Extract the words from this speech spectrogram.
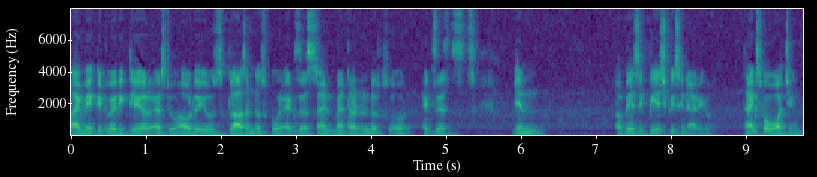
i make it very clear as to how to use class underscore exists and method underscore exists in a basic php scenario. Thanks for watching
